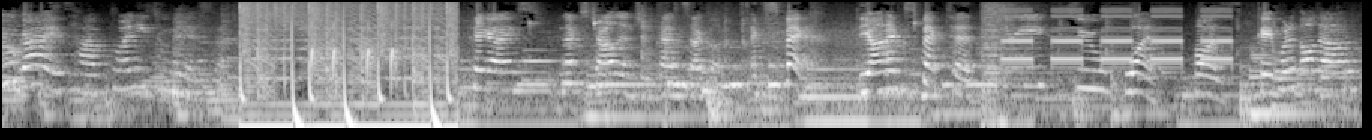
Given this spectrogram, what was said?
You guys have 22 minutes left. Okay guys, next challenge in 10 seconds. Expect the unexpected. Three, two, one. Pause. Okay, put it all down.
